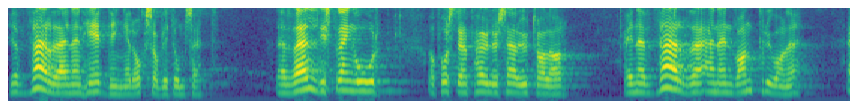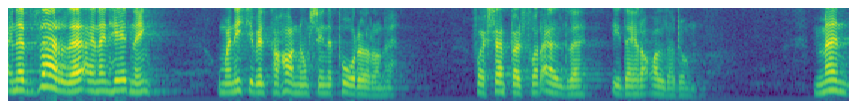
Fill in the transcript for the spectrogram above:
Det er verre enn en hedning er det også blitt omsett. Det er veldig strenge ord apostelen Paulus her uttaler. En er verre enn en vantruende. En er verre enn en hedning om en ikke vil ta hånd om sine pårørende f.eks. For foreldre i deres alderdom. Men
